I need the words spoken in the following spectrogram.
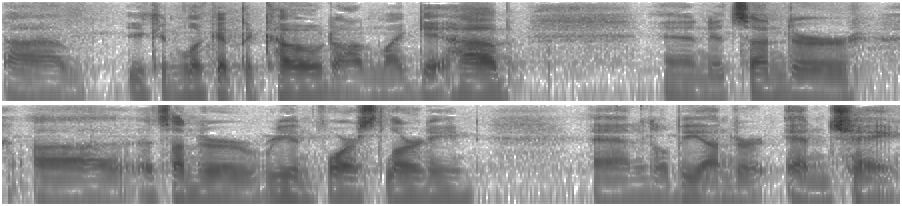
um, you can look at the code on my GitHub and it's under uh, it's under reinforced learning, and it'll be under N chain.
